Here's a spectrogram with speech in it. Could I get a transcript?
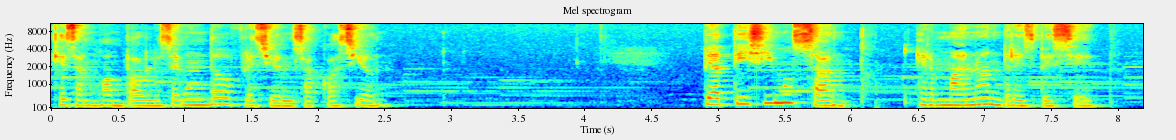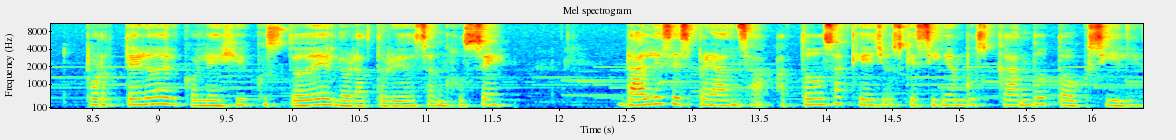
que San Juan Pablo II ofreció en esa ocasión. Beatísimo Santo, hermano Andrés Beset, portero del colegio y custodio del oratorio de San José, dales esperanza a todos aquellos que siguen buscando tu auxilio.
